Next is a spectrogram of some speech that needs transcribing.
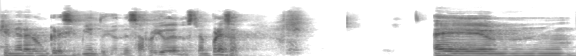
generar un crecimiento y un desarrollo de nuestra empresa. Em,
